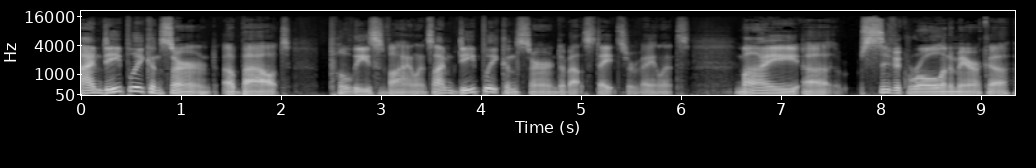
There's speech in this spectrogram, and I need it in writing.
I'm deeply concerned about police violence. I'm deeply concerned about state surveillance. My uh, civic role in America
